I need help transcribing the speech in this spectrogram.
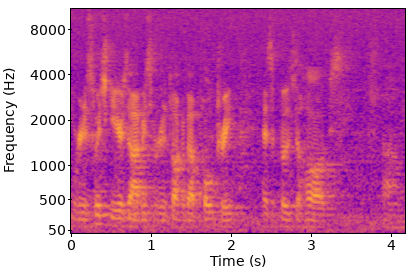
we're going to switch gears, obviously. We're going to talk about poultry as opposed to hogs. Um,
